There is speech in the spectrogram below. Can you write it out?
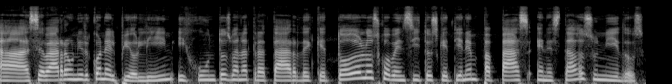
Ah, se va a reunir con el Piolín y juntos van a tratar de que todos los jovencitos que tienen papás en Estados Unidos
